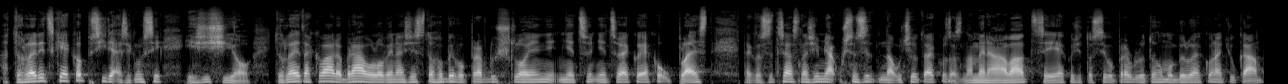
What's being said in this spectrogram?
a tohle vždycky jako přijde a řeknu si, Ježíš jo, tohle je taková dobrá volovina, že z toho by opravdu šlo jen něco, něco jako, jako uplést, tak to se třeba snažím, já už jsem si naučil to jako zaznamenávat si, jako že to si opravdu do toho mobilu jako naťukám.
